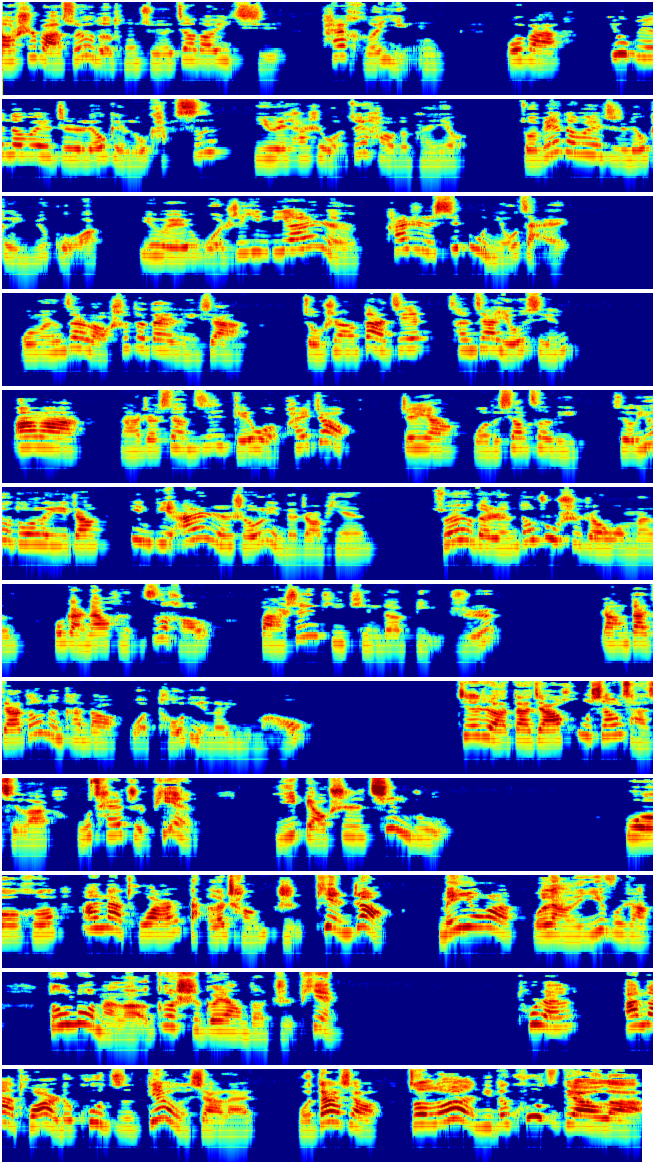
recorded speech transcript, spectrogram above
老师把所有的同学叫到一起拍合影，我把右边的位置留给卢卡斯，因为他是我最好的朋友；左边的位置留给雨果，因为我是印第安人，他是西部牛仔。我们在老师的带领下走上大街参加游行，妈妈拿着相机给我拍照，这样我的相册里。就又多了一张印第安人首领的照片，所有的人都注视着我们，我感到很自豪，把身体挺得笔直，让大家都能看到我头顶的羽毛。接着，大家互相撒起了五彩纸片，以表示庆祝。我和安娜图尔打了场纸片仗，没一会儿，我俩的衣服上都落满了各式各样的纸片。突然，安娜图尔的裤子掉了下来，我大笑：“佐罗，你的裤子掉了！”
